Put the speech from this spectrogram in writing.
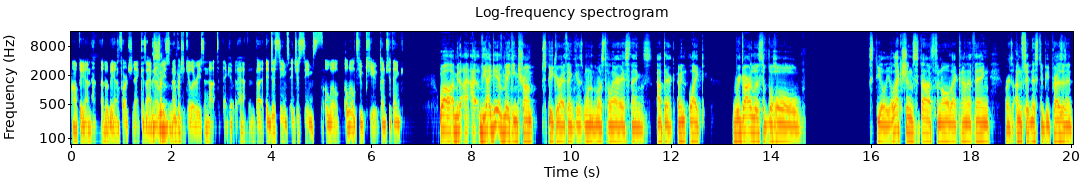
I'll be un, it'll be unfortunate because I have no So- reason, no particular reason not to think it would happen. But it just seems it just seems a little a little too cute, don't you think? well, I mean, I, I, the idea of making Trump speaker, I think, is one of the most hilarious things out there. I mean, like, regardless of the whole steal the election stuff and all that kind of thing, or his unfitness to be president.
